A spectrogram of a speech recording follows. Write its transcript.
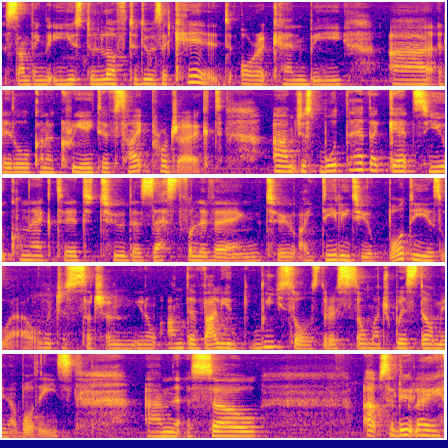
something that you used to love to do as a kid, or it can be uh, a little kind of creative side project. Um, just whatever gets you connected to the zest for living, to ideally to your body as well, which is such an you know undervalued resource. There is so much wisdom in our bodies. Um, so Absolutely.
